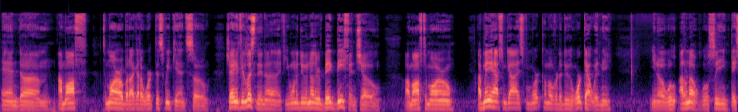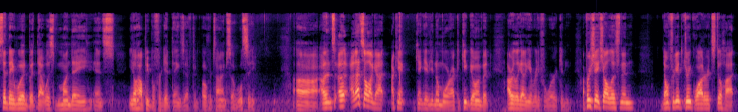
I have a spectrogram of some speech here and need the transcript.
And um, I'm off tomorrow, but I got to work this weekend. So Shane, if you're listening, uh, if you want to do another big beefing show, I'm off tomorrow. I may have some guys from work come over to do the workout with me. You know, we'll I don't know. We'll see. They said they would, but that was Monday, and you know how people forget things after over time. So we'll see. Uh, uh, that's all I got. I can't can't give you no more. I could keep going, but I really got to get ready for work. And I appreciate y'all listening. Don't forget to drink water. It's still hot.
